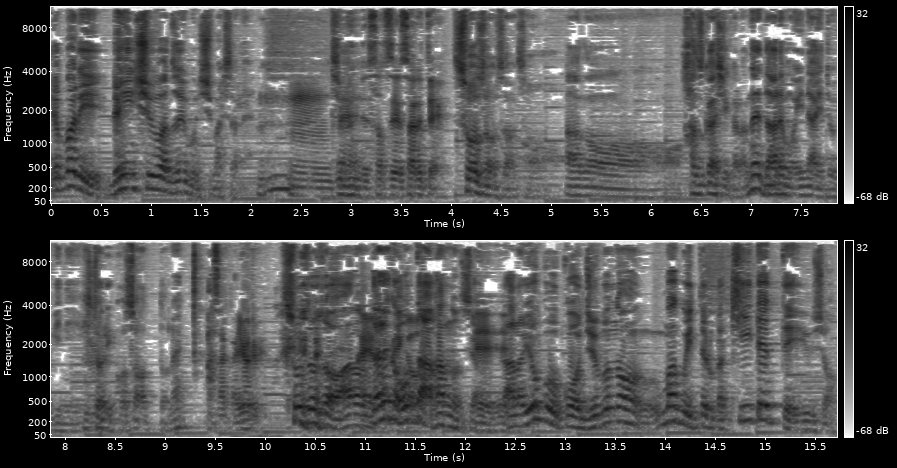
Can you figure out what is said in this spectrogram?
やっぱり練習は随分しましたね。うん自分で撮影されて。そうそうそうそう。あのー恥ずかしいからね、誰もいない時に一人こそっとね。朝か夜。そうそうそう。あの、はい誰かおったらあかんのですよ。ええあの、よくこう自分のうまくいってるか聞いてって言うでしょ。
